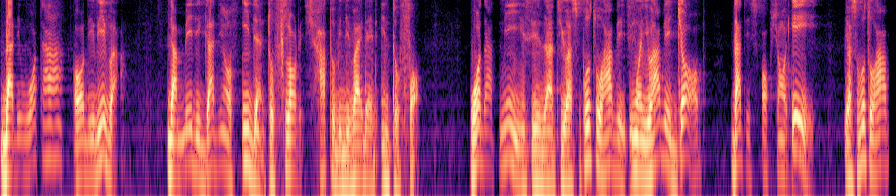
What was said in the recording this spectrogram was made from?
that the water or the river that made the Garden of Eden to flourish had to be divided into four. What that means is that you are supposed to have a, when you have a job, that is option A. You are supposed to have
